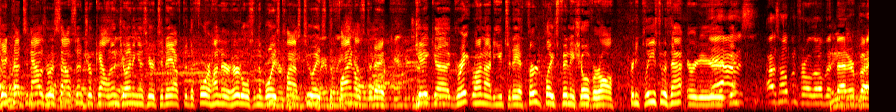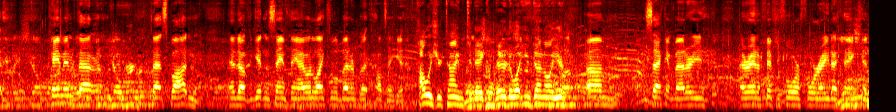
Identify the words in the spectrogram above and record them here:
Jake Petzenhauser with South Central Calhoun joining us here today after the 400 hurdles in the boys class 2A, the finals today. Jake, uh, great run out of you today, a third place finish overall. Pretty pleased with that? Or yeah, I was I was hoping for a little bit better, but came in with that that spot and ended up getting the same thing. I would have liked a little better, but I'll take it. How was your time today compared to what you've done all year? Um, second better. I ran a 54.48, I think, and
